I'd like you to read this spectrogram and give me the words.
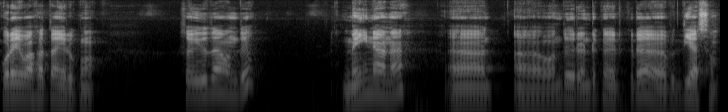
குறைவாகத்தான் இருக்கும். ஸோ இதுதான் வந்து மெயினான வந்து ரெண்டுக்கும் இருக்கிற வித்தியாசம்.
